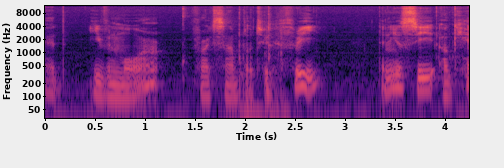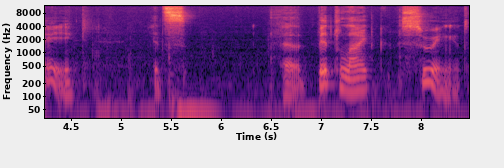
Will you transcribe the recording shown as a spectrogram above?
it even more, for example to 3, then you see, okay, it's a bit like sewing it.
